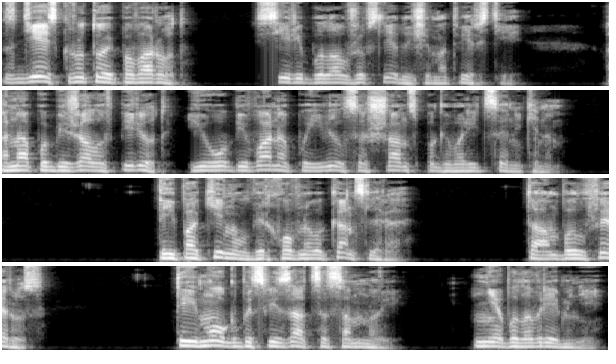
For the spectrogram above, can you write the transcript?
«Здесь крутой поворот», Сири была уже в следующем отверстии. Она побежала вперед, и у Оби-Вана появился шанс поговорить с Энакином. «Ты покинул Верховного Канцлера. Там был Ферус. Ты мог бы связаться со мной. Не было времени.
